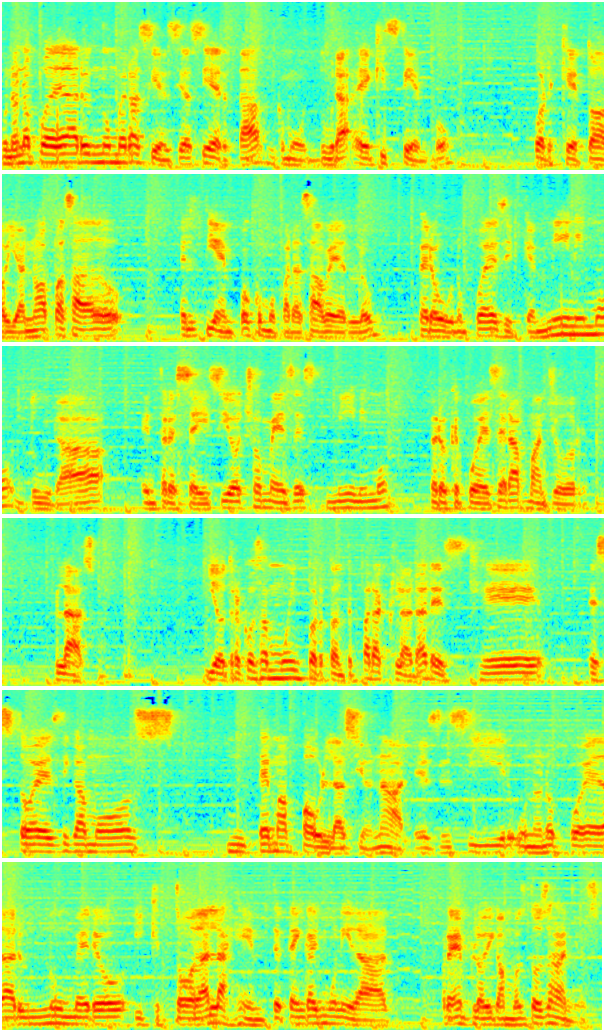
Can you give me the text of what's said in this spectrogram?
uno no puede dar un número a ciencia cierta, como dura X tiempo, porque todavía no ha pasado el tiempo como para saberlo, pero uno puede decir que mínimo dura entre 6 y 8 meses mínimo, pero que puede ser a mayor plazo. Y otra cosa muy importante para aclarar es que esto es, digamos, un tema poblacional, es decir, uno no puede dar un número y que toda la gente tenga inmunidad, por ejemplo, digamos dos años,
